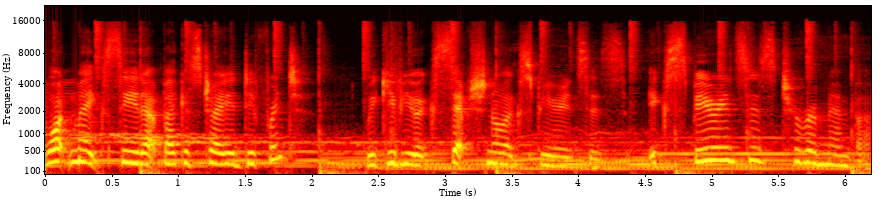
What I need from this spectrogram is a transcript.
What makes SEIT Outback Australia different? We give you exceptional experiences, experiences to remember.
